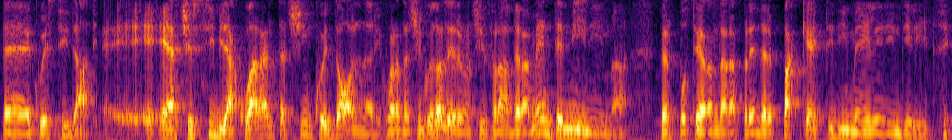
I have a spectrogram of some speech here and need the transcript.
eh, questi dati. È, è, accessibile a 45 dollari, 45 dollari è una cifra veramente minima per poter andare a prendere pacchetti di email e di indirizzi.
